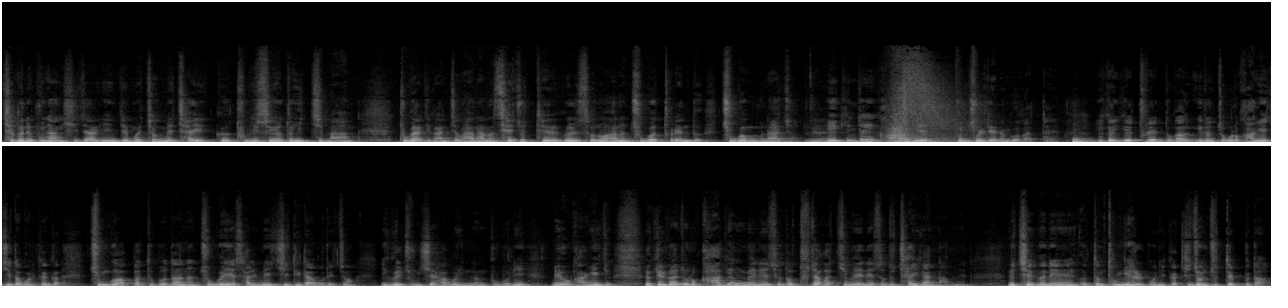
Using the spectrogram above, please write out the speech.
최근에 분양 시작이 이제 뭐 전매 차익 그 투기 수요도 있지만 두 가지 관점 하나는 새 주택을 선호하는 주거 트렌드, 주거 문화죠. 이게 굉장히 강하게 분출되는 것 같아요. 그러니까 이게 트렌드가 이런 쪽으로 강해지다 보니까 그러니까 중고 아파트보다는 주거의 삶의 질이라고 그러죠. 이걸 중시하고 있는 부분이 매우 강해지고 결과적으로 가격 면에서도 투자 가치 면에서도 차이가 납니다. 최근에 어떤 통계를 보니까 기존 주택보다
